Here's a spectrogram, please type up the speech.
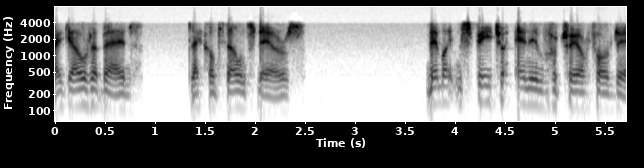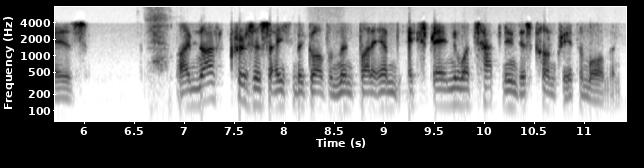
They get out of bed, they come downstairs. They mightn't speak to anyone for three or four days. I'm not criticising the government, but I am explaining what's happening in this country at the moment.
